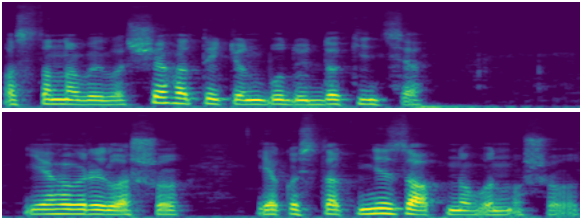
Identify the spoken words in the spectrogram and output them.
остановилось. Ще гатить он будуть до кінця. Я говорила, що якось так внезапно воно, що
